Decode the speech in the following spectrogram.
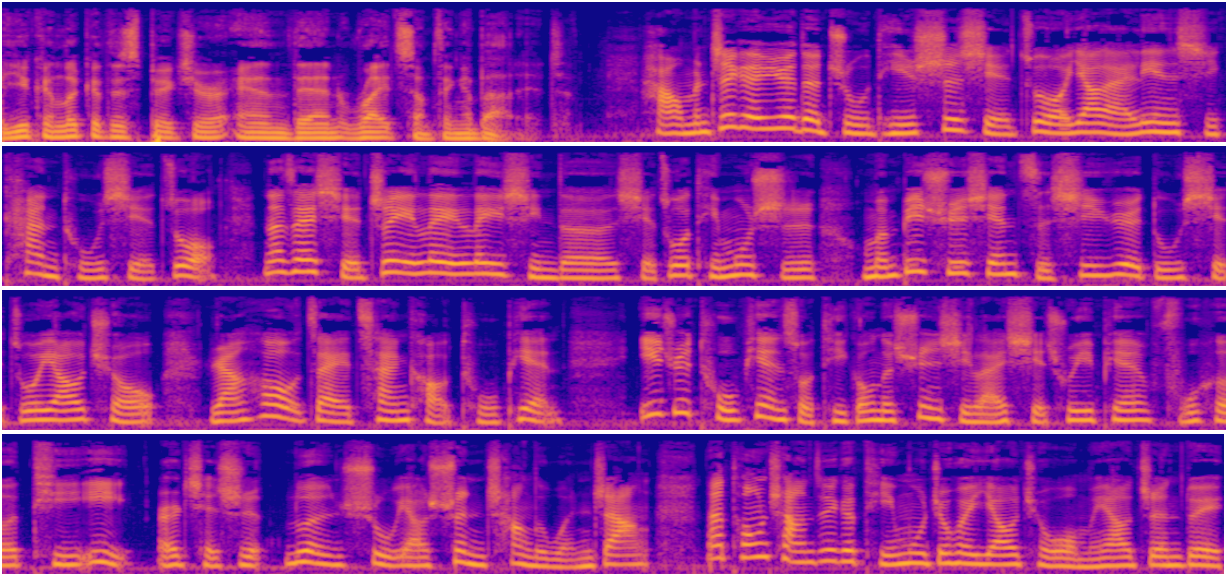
you can look at this picture and then write something about it. 好，我们这个月的主题是写作，要来练习看图写作。那在写这一类类型的写作题目时，我们必须先仔细阅读写作要求，然后再参考图片， 依据图片所提供的讯息来写出一篇符合题意，而且是论述要顺畅的文章。那通常这个题目就会要求我们要针对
